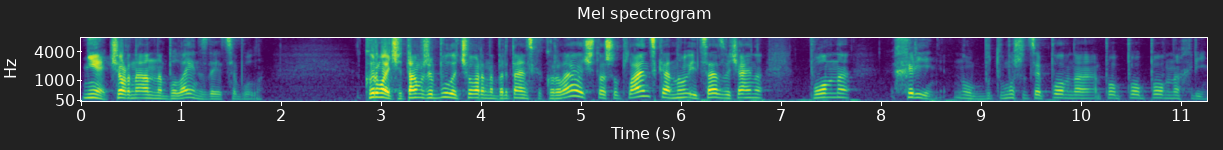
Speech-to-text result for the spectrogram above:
Ні, чорна Анна Болейн, здається, була. Коротше, там вже була чорна британська королева, чи то шотландська, ну і це, звичайно, повна хрінь. Ну, тому що це повна, по- по- повна хрінь.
